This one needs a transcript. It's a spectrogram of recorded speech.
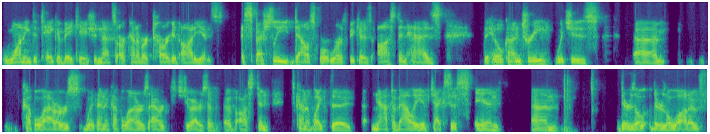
wanting to take a vacation. That's our kind of our target audience, especially Dallas Fort Worth, because Austin has the hill country, which is um, couple hours within a couple hours, hour to two hours of, of Austin. It's kind of like the Napa Valley of Texas, and um, there's a there's a lot of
